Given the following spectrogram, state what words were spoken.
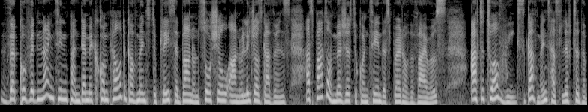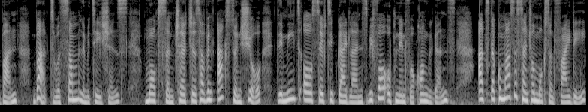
The COVID 19 pandemic compelled governments to place a ban on social and religious gatherings as part of measures to contain the spread of the virus. After 12 weeks, government has lifted the ban, but with some limitations. Mosques and churches have been asked to ensure they meet all safety guidelines before opening for congregants. At the Kumasi Central Mosque on Friday,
